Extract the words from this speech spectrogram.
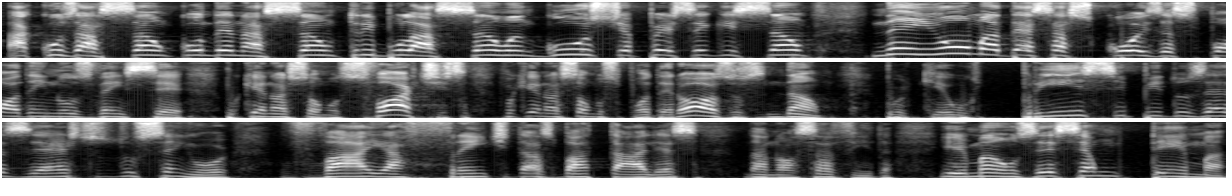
acusação, condenação, tribulação, angústia, perseguição. Nenhuma dessas coisas podem nos vencer. Porque nós somos fortes? Porque nós somos poderosos? Não. Porque o príncipe dos exércitos do Senhor vai à frente das batalhas da nossa vida. Irmãos, esse é um tema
